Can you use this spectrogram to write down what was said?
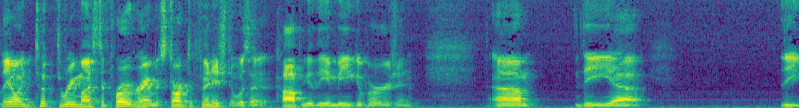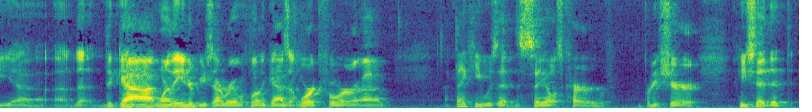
they only took three months to program it start to finish, and it was a copy of the Amiga version. Um, the uh, the, the the guy, one of the interviews I read with one of the guys that worked for, uh, I think he was at the Sales Curve. I'm pretty sure. He said that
